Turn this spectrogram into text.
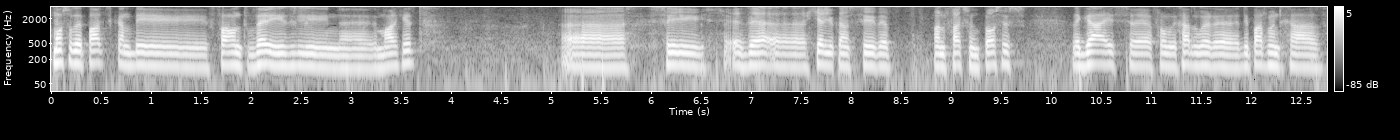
most of the parts can be found very easily in uh, the market. Uh, see uh, the, uh, here you can see the manufacturing process. The guys from the hardware department have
